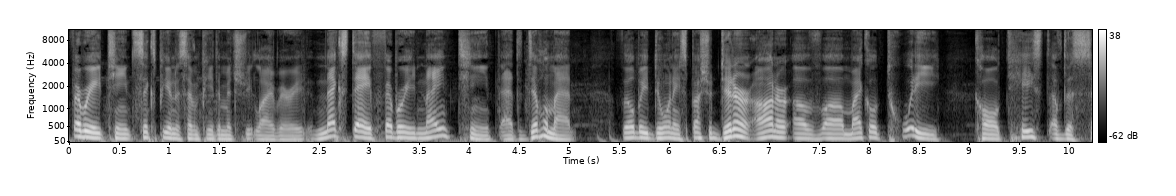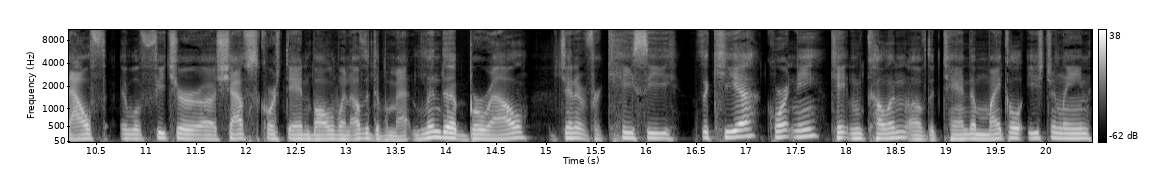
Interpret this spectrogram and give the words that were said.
February 18th, 6 p.m. to 7 p.m. at the Mitchell Street Library. Next day, February 19th, at the Diplomat, they'll be doing a special dinner in honor of uh, Michael Twitty called Taste of the South. It will feature uh, chefs, of course, Dane Baldwin of the Diplomat, Linda Burrell, Jennifer Casey, Zakia Courtney, Caitlin Cullen of the Tandem, Michael Easterling,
